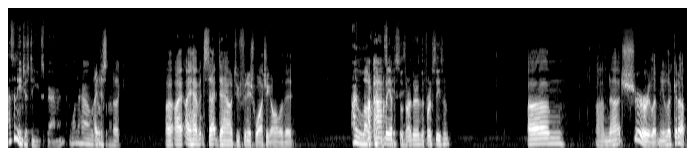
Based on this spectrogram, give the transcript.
That's an interesting experiment. I wonder how. It I just like I I haven't sat down to finish watching all of it. I love. How, how many Spacey. episodes are there in the first season? Um, I'm not sure. Let me look it up.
